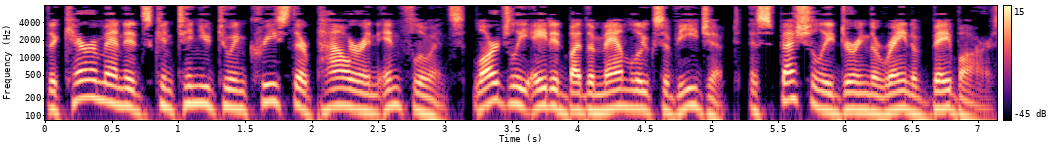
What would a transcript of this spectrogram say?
the Karamanids continued to increase their power and influence, largely aided by the Mamluks of Egypt, especially during the reign of Baybars.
